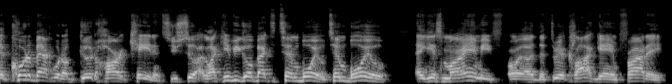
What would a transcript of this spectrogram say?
a quarterback with a good hard cadence, you still like if you go back to Tim Boyle, Tim Boyle against Miami, uh, the three o'clock game Friday,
